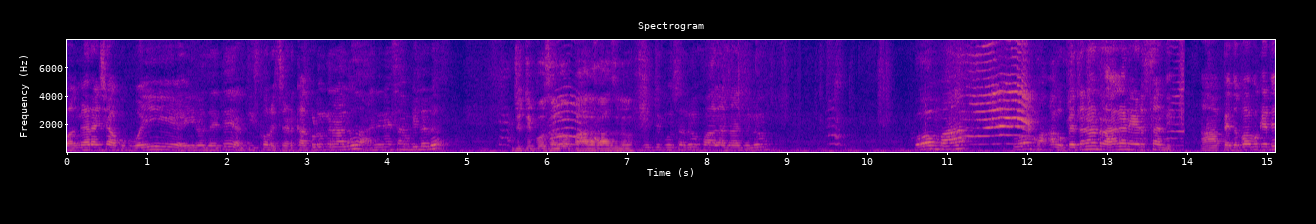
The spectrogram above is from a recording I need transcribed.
బంగారం షాపుకు పోయి ఈరోజు అయితే అవి తీసుకొని వచ్చినాడు. కక్కడుంగరాలు ఆంజనేయ స్వామి బిల్లలు జుట్టి పూసలు పాల గాజులు. జుట్టు పూసలు పాల గాజులు. ఓమ్మా ఓమ్మా అగో పెద్దనాన్న రాగానే ఏడుస్తుంది. ఆ పెద్ద పాపకైతే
